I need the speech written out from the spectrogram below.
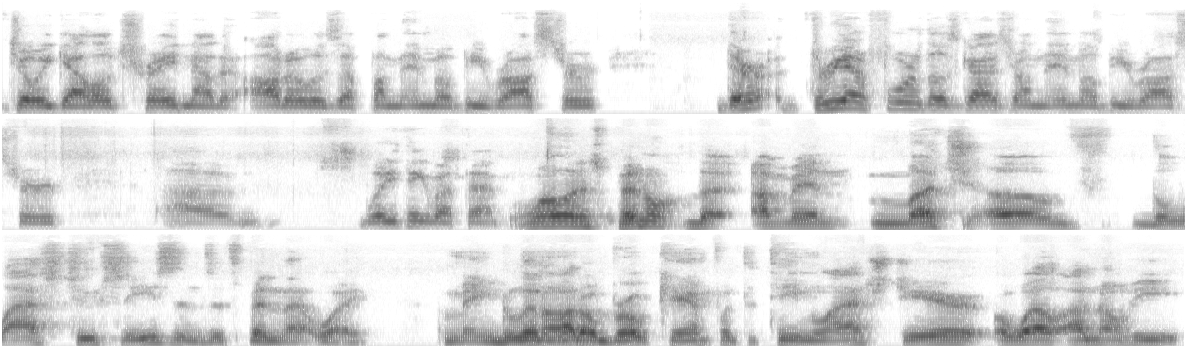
Joey Gallo trade. Now that Otto is up on the MLB roster, there three out of four of those guys are on the MLB roster. Um, what do you think about that? Well, it's been the. I mean, much of the last two seasons, it's been that way. I mean, Glenn Otto broke camp with the team last year. Well, I know he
